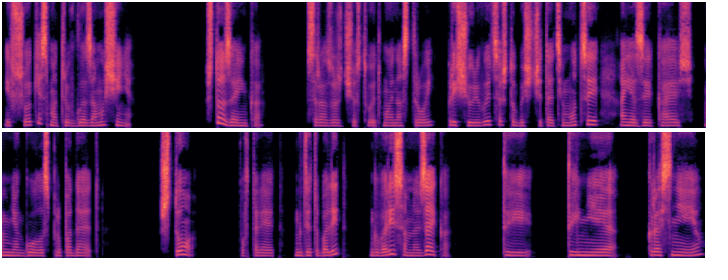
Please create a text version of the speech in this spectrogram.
и в шоке смотрю в глаза мужчине. «Что, заинька?» Сразу же чувствует мой настрой, прищуривается, чтобы считать эмоции, а я заикаюсь, у меня голос пропадает. «Что?» — повторяет. «Где-то болит? Говори со мной, зайка». «Ты... ты не...» Краснею,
